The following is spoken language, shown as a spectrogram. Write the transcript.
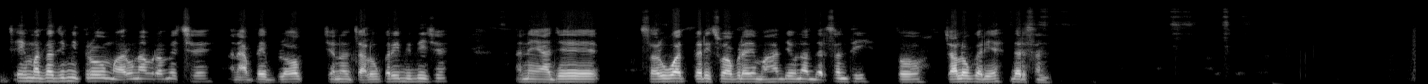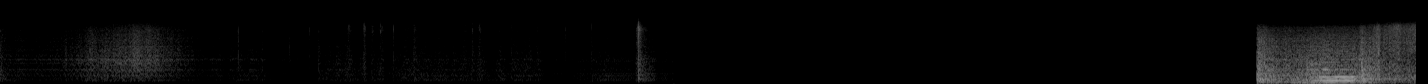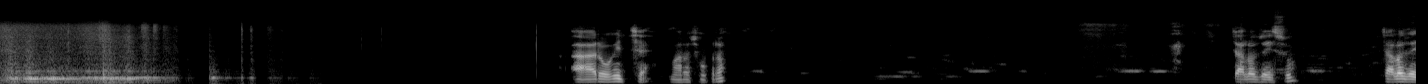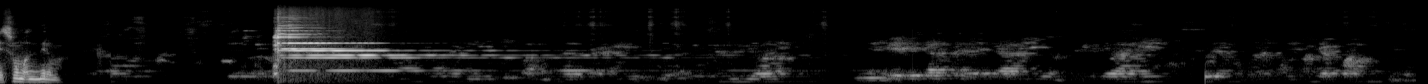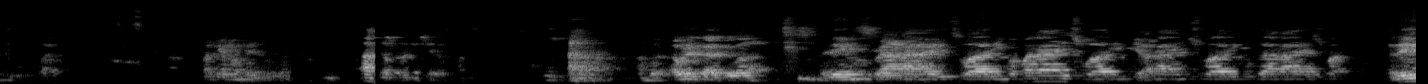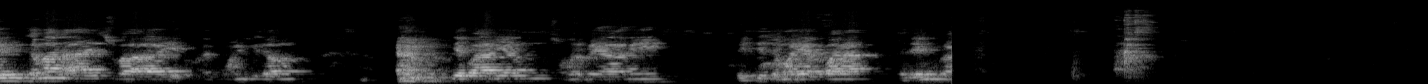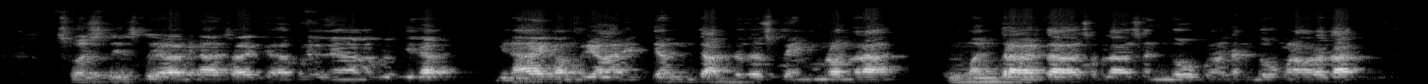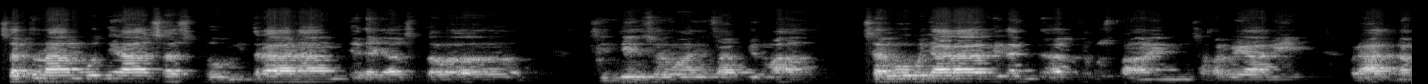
જય માતાજી મિત્રો, મારું નામ રમેશ છે અને આપણે બ્લોગ ચેનલ ચાલુ કરી દીધી છે. અને આજે શરૂઆત કરીશું આપણે મહાદેવના દર્શનથી. તો ચાલો કરીએ દર્શન. આ રોહિત છે મારો છોકરો. ચાલો જઈશું. ચાલો જઈશું મંદિરમાં. આવડે વ્યાનાય સ્વારી ઉદાનાય સ્વા રેમ જમાનાય સ્વાય એ વખત પાણી પી જવાનું. તે પાણીયમ સમર્પયામિ તેથી જમાડી આપવાના રેમ પ્રા- સ્વસ્તિ સ્તુયામિનાશાય પુનર્જ્ઞાનવૃત્તિદા વિનાયકમ પ્રિયા નિત્યમ ચાર્દસ્તિમ રોંદરા મંત્રાર્થા સબલા સંદો પુનર્સંદો મનોરથા શત્રુનામ બુદ્ધિના સસ્તુ મિત્રાનામ જદયસ્તવ સિદ્ધેશ્વરમાદિ સાભ્યુર્મઃ સર્વોપચારાર્થિદંતઃ પુષ્પાણિ સમર્પયામિ પ્રાર્થના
